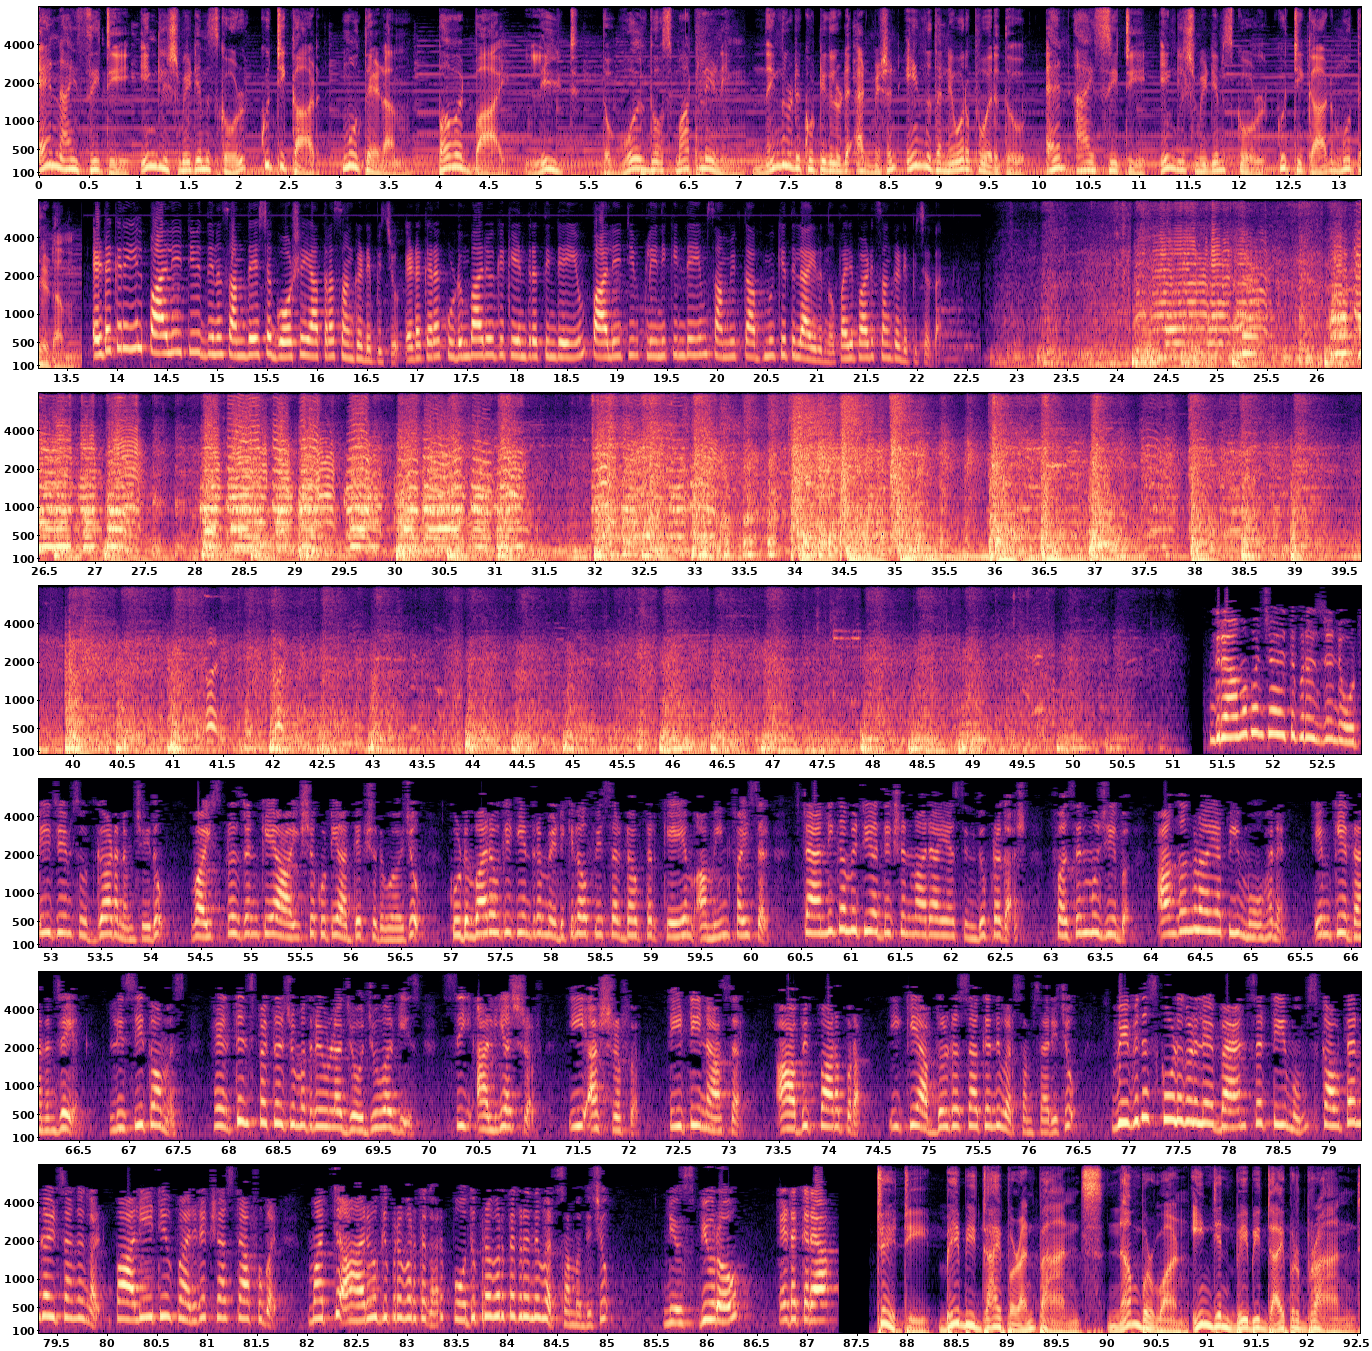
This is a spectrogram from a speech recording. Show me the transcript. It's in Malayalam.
N I C T English medium school Kuttikkad Moothedam powered by lead the world of smart learning നിങ്ങളുടെ കുട്ടികളുടെ അഡ്മിഷൻ ഇന്ന് തന്നെ ഉറപ്പുവരുത്തൂ N I C T English medium school Kuttikkad Moothedam എടക്കരയിൽ palliative ദിന സന്ദേശ ഘോഷയാത്ര സംഘടിപ്പിച്ചു. എടക്കര കുടുംബാരോഗ്യ കേന്ദ്രത്തിന്റെയും പാലിയേറ്റീവ് ക്ലിനിക്കിന്റെയും സംയുക്ത ആഭിമുഖ്യത്തിലായിരുന്നു പരിപാടി സംഘടിപ്പിച്ചത്. ഗ്രാമപഞ്ചായത്ത് പ്രസിഡന്റ് ഒ ടി ജെയിംസ് ഉദ്ഘാടനം ചെയ്തു. വൈസ് പ്രസിഡന്റ് കെ ആയിഷക്കുട്ടി അധ്യക്ഷത വഹിച്ചു. കുടുംബാരോഗ്യ കേന്ദ്രം medical officer doctor K M Ameen Faisal standing committee അധ്യക്ഷന്മാരായ Sindhu Prakash Fasan Mujeeb അംഗങ്ങളായ P Mohanan M K Dhananjayan Lissy Thomas health inspector ചുമതലയുള്ള Joju Varghese C Ali Ashraf E Ashraf T T Nasar Abid Parappuram E K Abdul Razak എന്നിവർ സംസാരിച്ചു. വിവിധ സ്കൂളുകളിലെ ബാൻഡ് ടീമും സ്കൌട്ട് ആൻഡ് ഗൈഡ്സ് അംഗങ്ങൾ പാലിയേറ്റീവ് പരിരക്ഷാ സ്റ്റാഫുകൾ മറ്റ് ആരോഗ്യ പ്രവർത്തകർ പൊതുപ്രവർത്തകർ എന്നിവർ സംബന്ധിച്ചു. News bureau Edakkara. Teddy baby Diaper and pants number 1 Indian baby Diaper Brand.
